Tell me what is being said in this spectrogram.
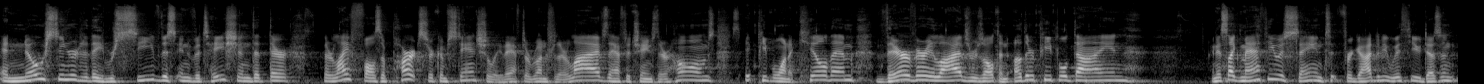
and no sooner do they receive this invitation that their, their life falls apart circumstantially. They have to run for their lives, they have to change their homes, people want to kill them, their very lives result in other people dying. And it's like Matthew is saying to, for God to be with you doesn't,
